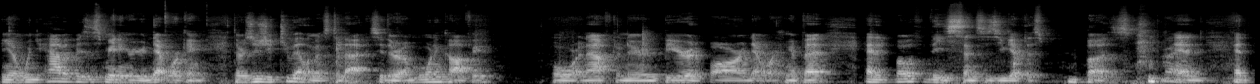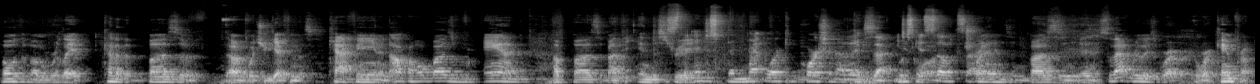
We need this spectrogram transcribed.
you know, when you have a business meeting or you're networking, there's usually two elements to that. It's either a morning coffee or an afternoon beer at a bar, networking event. And in both these senses, you get this buzz. Right. and and both of them relate kind of the buzz of, of what you get from this caffeine and alcohol buzz and a buzz about the industry. And just the networking portion of it. Exactly. You just get so excited. Trends and buzz. And, and so that really is where, where it came from.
